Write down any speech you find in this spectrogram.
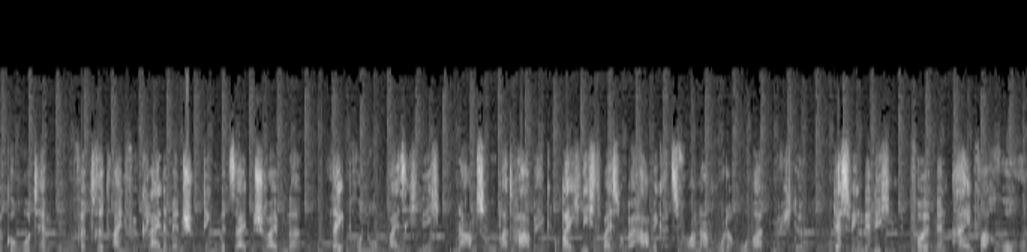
Öko-Rothemden vertritt ein für kleine Menschen Ding mit Seitenschreibender They-Pronomen weiß ich nicht, namens Robert Habeck. Wobei ich nicht weiß, ob er Habeck als Vornamen oder Robert möchte. Deswegen nenne ich ihn im Folgenden einfach Roho.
